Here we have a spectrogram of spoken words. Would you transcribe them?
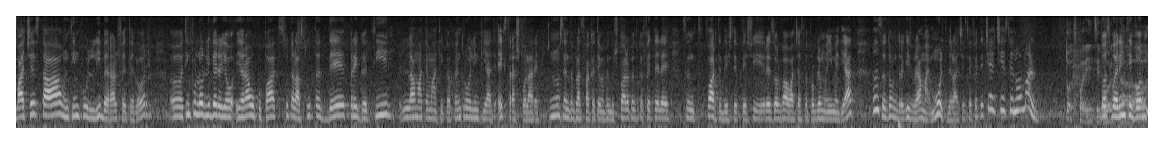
acesta, în timpul liber al fetelor, Uh, timpul lor liber era ocupat 100% de pregătiri la matematică pentru olimpiade extrașcolare. Nu se întâmpla să facă teme pentru școală pentru că fetele sunt foarte deștepte și rezolvau această problemă imediat, însă domnul Drăghiș vrea mai mult de la aceste fete, ceea ce este normal. Toți părinții, Toți vor, părinții ca... vor,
